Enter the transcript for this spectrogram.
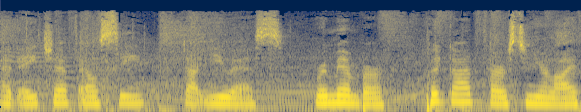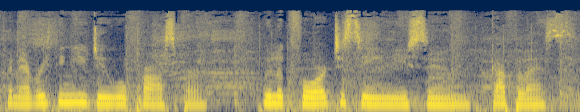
at hflc.us. Remember, put God first in your life and everything you do will prosper. We look forward to seeing you soon. God bless.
